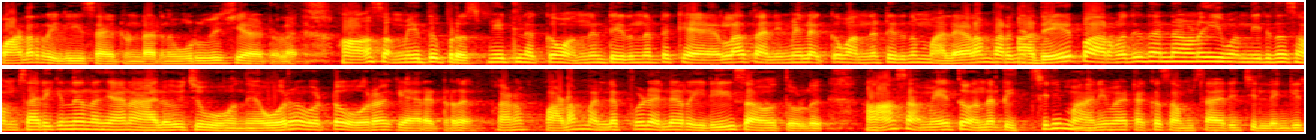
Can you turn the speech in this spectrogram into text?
പടം റിലീസായിട്ടുണ്ടായിരുന്നു ഉർവശിയായിട്ടുള്ള ആ സമയത്ത് പ്രസ് മീറ്റിലൊക്കെ വന്നിട്ടിരുന്നിട്ട് കേരള തനിമയിലൊക്കെ വന്നിട്ടിരുന്ന് മലയാളം പറഞ്ഞു അതേ പാർവതി തന്നെയാണ് ഈ വന്നിരുന്ന് സംസാരിക്കുന്നതെന്ന് ഞാൻ ആലോചിച്ചു പോകുന്നത്. ഓരോ വട്ടം ഓരോ ക്യാരക്ടർ കാരണം പടം വല്ലപ്പോഴല്ലേ റിലീസ് ആവത്തുള്ളൂ. ആ സമയത്ത് വന്നിട്ട് ഇച്ചിരി മാന്യമായിട്ടൊക്കെ സംസാരിച്ചില്ലെങ്കിൽ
